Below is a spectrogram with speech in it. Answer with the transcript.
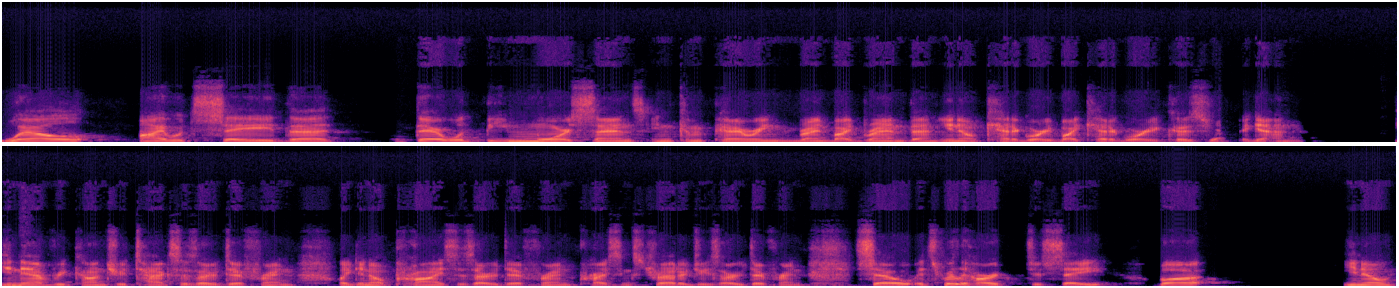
Well, I would say that there would be more sense in comparing brand by brand than you know category by category because yeah. again in every country taxes are different like you know prices are different pricing strategies are different so it's really hard to say but you know,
